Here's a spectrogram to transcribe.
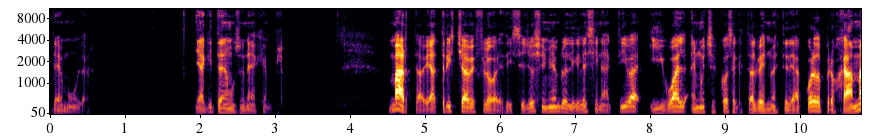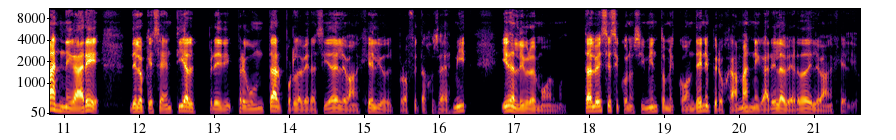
de emular. Y aquí tenemos un ejemplo. Marta Beatriz Chávez Flores dice, yo soy miembro de la iglesia inactiva, igual hay muchas cosas que tal vez no esté de acuerdo, pero jamás negaré de lo que sentí al preguntar por la veracidad del evangelio del profeta José Smith y del libro de Mormon. Tal vez ese conocimiento me condene, pero jamás negaré la verdad del evangelio.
